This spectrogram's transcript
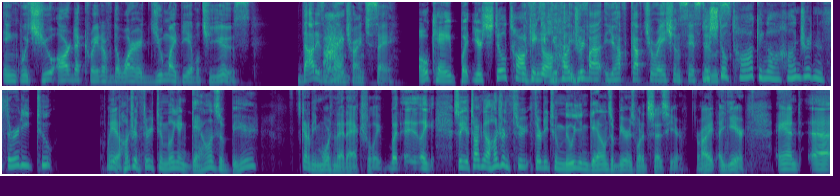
in which you are the creator of the water you might be able to use, that is what I- I'm trying to say. Okay, but you're still talking a if you, hundred you have capturation systems. You're still talking 132 Wait, 132 million gallons of beer? It's got to be more than that actually. But uh, like so you're talking 132 million gallons of beer is what it says here, right? A year. And uh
